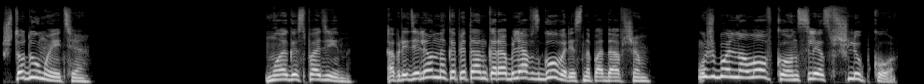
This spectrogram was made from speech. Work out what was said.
«Что думаете?» «Мой господин, определенно капитан корабля в сговоре с нападавшим. Уж больно ловко он слез в шлюпку».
